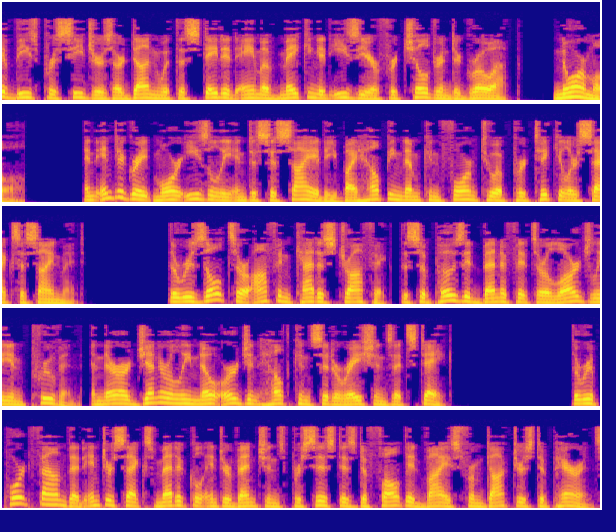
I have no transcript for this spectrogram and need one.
of these procedures are done with the stated aim of making it easier for children to grow up normal and integrate more easily into society by helping them conform to a particular sex assignment. The results are often catastrophic, the supposed benefits are largely unproven, and there are generally no urgent health considerations at stake. The report found that intersex medical interventions persist as default advice from doctors to parents,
